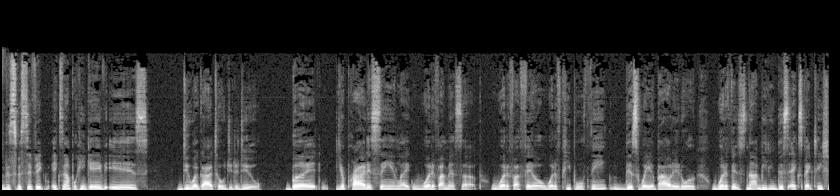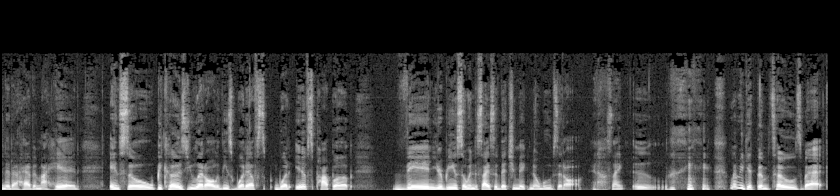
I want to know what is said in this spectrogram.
the specific example he gave is do what God told you to do. But your pride is saying, like, what if I mess up? What if I fail? What if people think this way about it? Or what if it's not meeting this expectation that I have in my head? And so, because you let all of these what ifs, what ifs pop up, then you're being so indecisive that you make no moves at all. And I was like, ooh, let me get them toes back.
